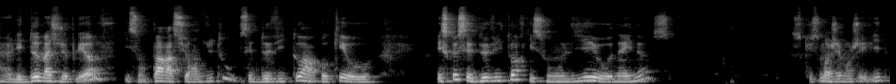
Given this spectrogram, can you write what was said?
les deux matchs de playoff, ils sont pas rassurants du tout. Ces deux victoires, ok. Au... Est-ce que ces deux victoires qui sont liées aux Niners? Excuse-moi, j'ai mangé vite.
